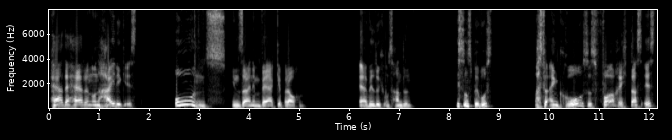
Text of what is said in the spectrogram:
Herr der Herren und heilig ist, uns in seinem Werk gebrauchen. Er will durch uns handeln. Ist uns bewusst, was für ein großes Vorrecht das ist?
